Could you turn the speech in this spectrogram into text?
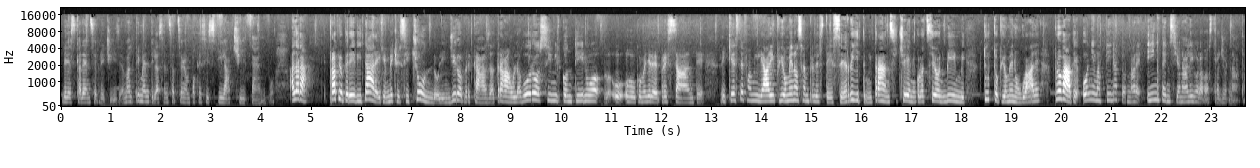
delle scadenze precise, ma altrimenti la sensazione è un po' che si sfilacci il tempo. Allora, proprio per evitare che invece si ciondoli in giro per casa tra un lavoro simil-continuo o, o come dire pressante, richieste familiari più o meno sempre le stesse, ritmi, pranzi, cene, colazioni, bimbi, tutto più o meno uguale, provate ogni mattina a tornare intenzionali con la vostra giornata.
